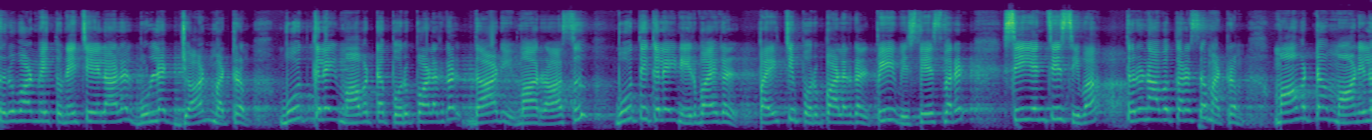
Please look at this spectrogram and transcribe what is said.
சிறுபான்மை துணைச் செயலாளர் புல்லட் ஜான் மற்றும் பூத் கிளை மாவட்ட பொறுப்பாளர்கள் தாடி மா ராசு பூத் கிளை நிர்வாகிகள் பயிற்சி பொறுப்பாளர்கள் பி. விஸ்வேஸ்வரன் சிஎன்சி சிவா திருநாவுக்கரசு மற்றும் மாவட்ட மாநில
